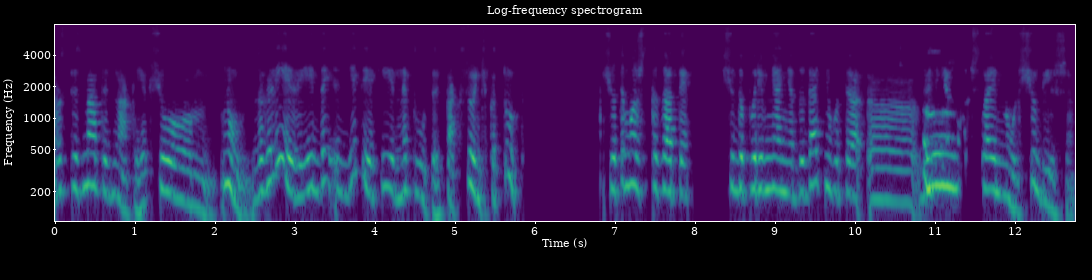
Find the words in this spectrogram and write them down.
розпізнати знаки. Якщо, ну, взагалі є діти, які не плутають. Так, Сонечка, тут що ти можеш сказати щодо порівняння додатнього та е, від'ємного числа і 0? Що більше?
